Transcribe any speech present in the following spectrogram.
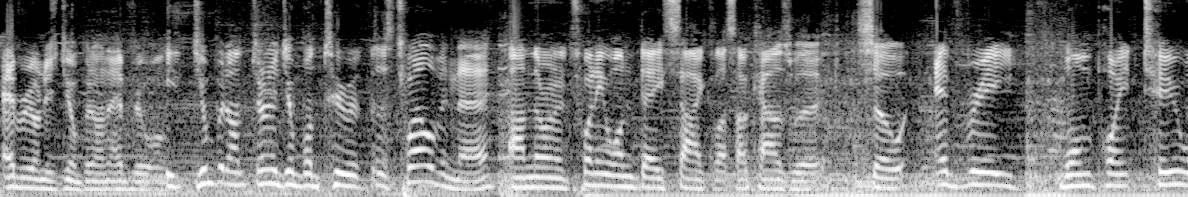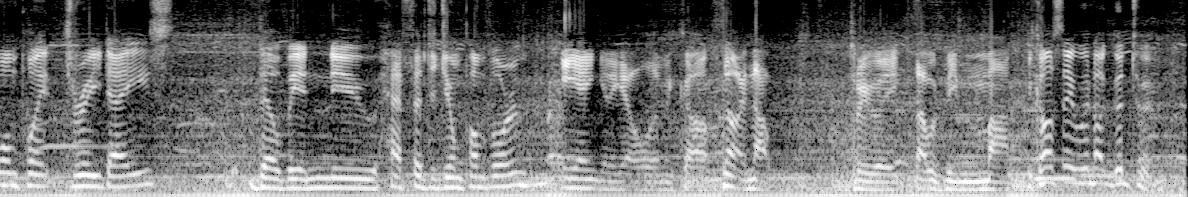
Everyone is jumping on everyone. He's jumping on, trying to jump on two of them. There's 12 in there, and they're on a 21 day cycle. That's how cows work. So every 1.2, 1.3 days, there'll be a new heifer to jump on for him. He ain't gonna get all of them in calf. Not in that three week. That would be mad. You can't say we're not good to him.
